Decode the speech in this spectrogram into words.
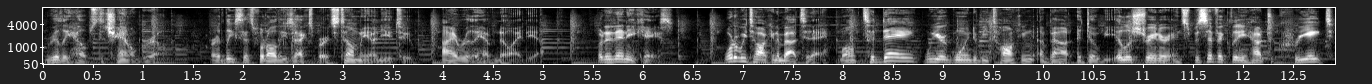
really helps the channel grow. Or at least that's what all these experts tell me on YouTube. I really have no idea. But in any case, what are we talking about today? Well, today we are going to be talking about Adobe Illustrator and specifically how to create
